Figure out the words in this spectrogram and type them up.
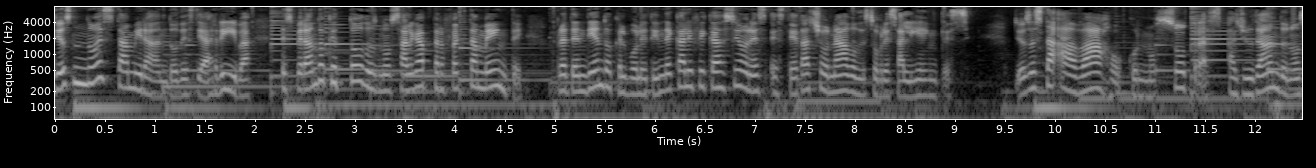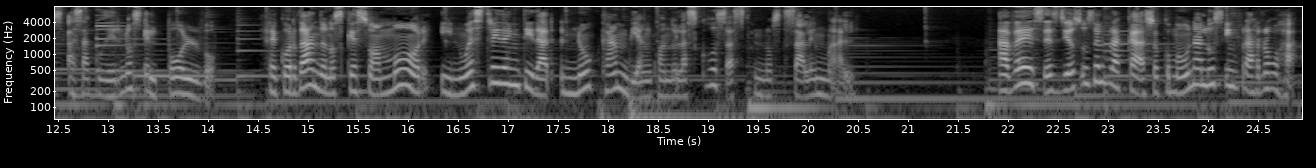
Dios no está mirando desde arriba, esperando que todo nos salga perfectamente, pretendiendo que el boletín de calificaciones esté tachonado de sobresalientes. Dios está abajo con nosotras, ayudándonos a sacudirnos el polvo, recordándonos que su amor y nuestra identidad no cambian cuando las cosas nos salen mal. A veces Dios usa el fracaso como una luz infrarroja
